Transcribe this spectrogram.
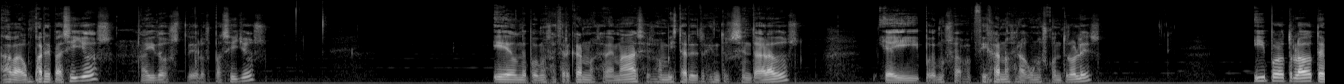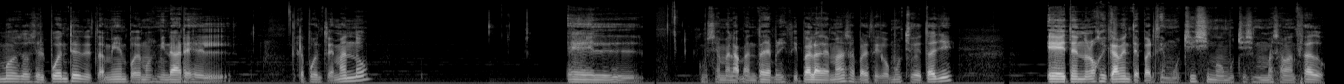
Ah, un par de pasillos, hay dos de los pasillos, y donde podemos acercarnos además, son vistas de 360 grados, y ahí podemos fijarnos en algunos controles. Y por otro lado tenemos dos del puente, donde también podemos mirar el, el puente de mando, el, ¿cómo se llama? La pantalla principal además aparece con mucho detalle. Eh, tecnológicamente parece muchísimo, muchísimo más avanzado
